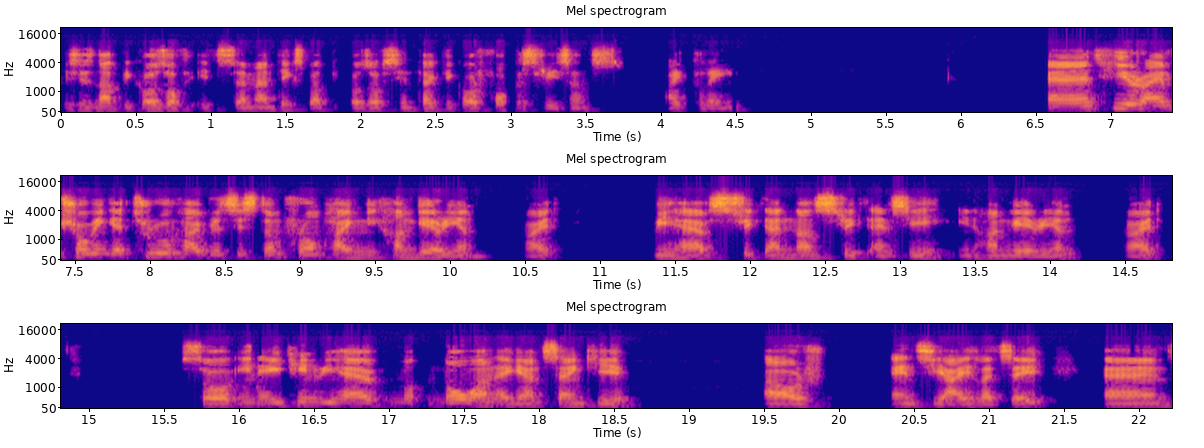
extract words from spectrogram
This is not because of its semantics, but because of syntactic or focus reasons, I claim. And here I am showing a true hybrid system from Hungarian, right? We have strict and non-strict NC in Hungarian, right? So in 18, we have no, no one, again, senki, our NCI, let's say, and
